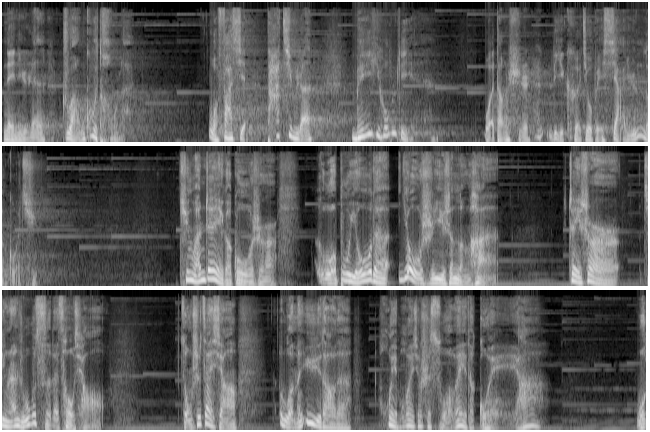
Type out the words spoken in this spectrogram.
那女人转过头来，我发现她竟然没有脸，我当时立刻就被吓晕了过去。听完这个故事，我不由得又是一身冷汗。这事儿竟然如此的凑巧，总是在想，我们遇到的会不会就是所谓的鬼呀？我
